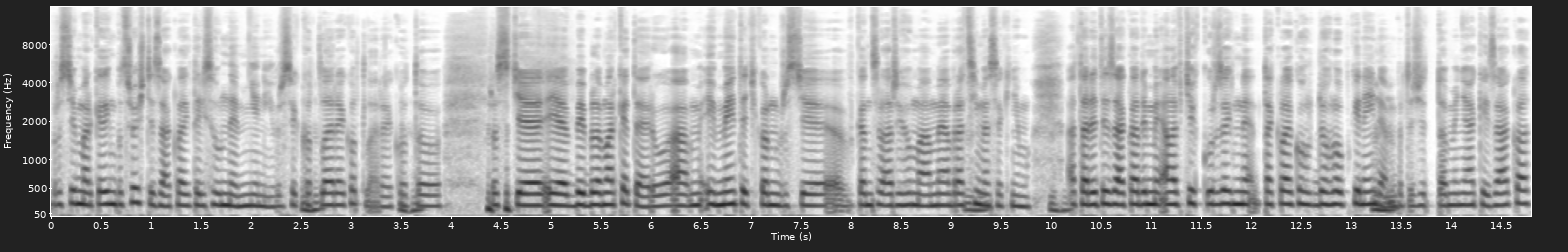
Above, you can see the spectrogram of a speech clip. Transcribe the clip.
prostě marketing potřebuješ ty základy, které jsou neměný. Prostě mm-hmm. kotler je kotler, jako mm-hmm. to prostě je bible marketéru a my, i my teď prostě v kanceláři ho máme a vracíme mm-hmm. se k němu. Mm-hmm. A tady ty základy my ale v těch kurzech ne, takhle jako dohloubky nejdem, mm-hmm. protože tam je nějaký základ,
